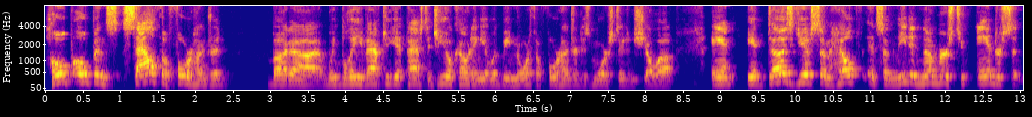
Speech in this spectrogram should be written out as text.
Hope opens south of 400, but uh, we believe after you get past the geocoding, it would be north of 400 as more students show up. And it does give some help and some needed numbers to Anderson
